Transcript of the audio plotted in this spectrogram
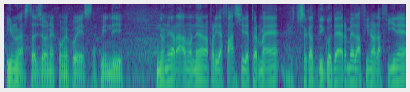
in una stagione come questa, quindi non era, non era una partita facile per me, ho cercato di godermela fino alla fine,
